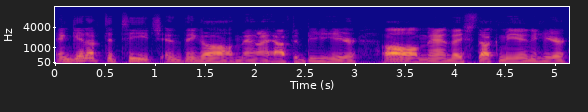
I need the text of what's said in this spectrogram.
and get up to teach and think, oh man, I have to be here. Oh man, they stuck me in here.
